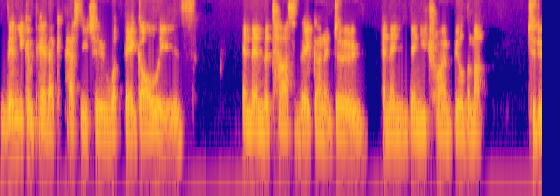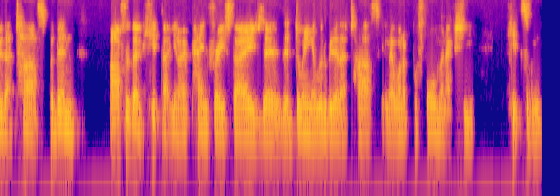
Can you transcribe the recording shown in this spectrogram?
then you compare that capacity to what their goal is and then the task that they're going to do and then then you try and build them up to do that task but then after they've hit that you know pain free stage they're, they're doing a little bit of that task and they want to perform and actually hit some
